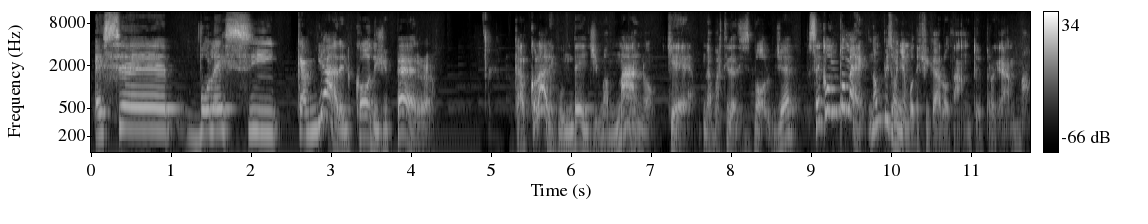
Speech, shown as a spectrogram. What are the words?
E se volessi cambiare il codice per calcolare i punteggi man mano che una partita si svolge, secondo me non bisogna modificarlo tanto il programma.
